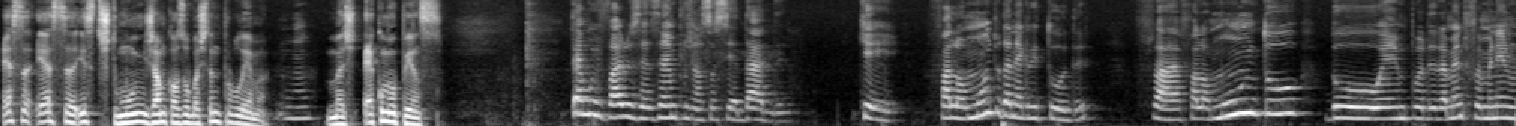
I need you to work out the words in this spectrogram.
Essa, essa, esse testemunho já me causou bastante problema. Mas é como eu penso. Temos vários exemplos na sociedade que falam muito da negritude, fa- falam muito do empoderamento feminino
